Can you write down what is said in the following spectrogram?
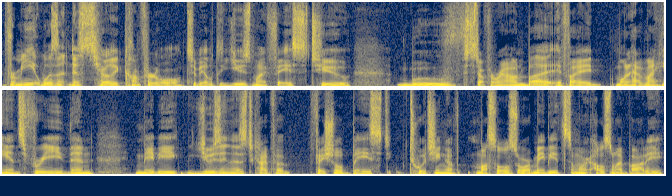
For me it wasn't necessarily comfortable to be able to use my face to move stuff around. But if I want to have my hands free, then maybe using this type of facial based twitching of muscles, or maybe it's somewhere else in my body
